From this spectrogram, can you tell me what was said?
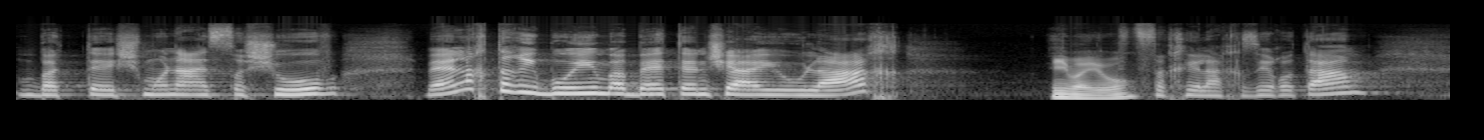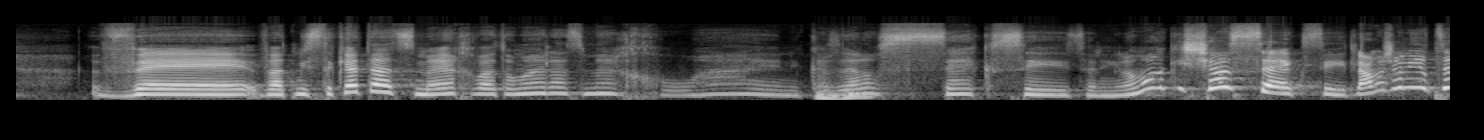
בת אה, 18 שוב, ואין לך את הריבועים בבטן שהיו לך, אם היו. תצטרכי להחזיר אותם. ו... ואת מסתכלת על עצמך, ואת אומרת לעצמך, וואי, אני כזה לא סקסית, אני לא מרגישה סקסית, למה שאני ארצה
